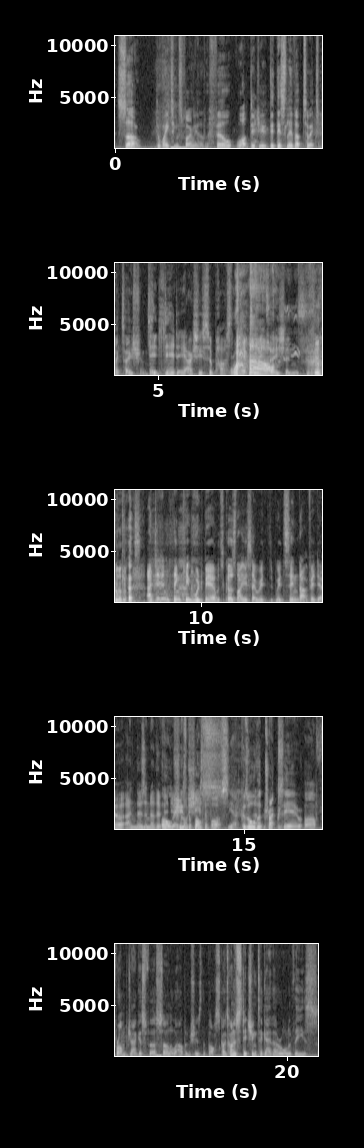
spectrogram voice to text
so the waiting's finally over. Phil, what did you? Did this live up to expectations? It did. It actually surpassed Wow. my expectations. I didn't think it would be able to, because, like you say, we'd we'd seen that video, and there's another video Oh, she's the, "She's boss. the Boss." Yeah, because all the tracks here are from Jagger's first solo album, She's the Boss. So it's kind of stitching together all of these.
